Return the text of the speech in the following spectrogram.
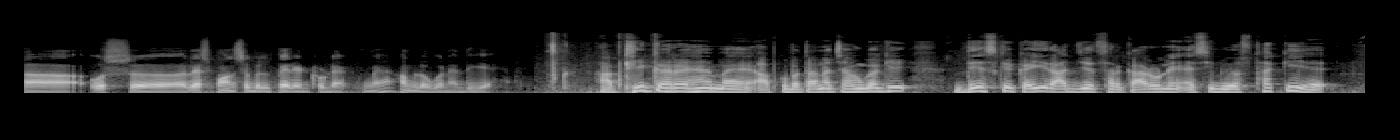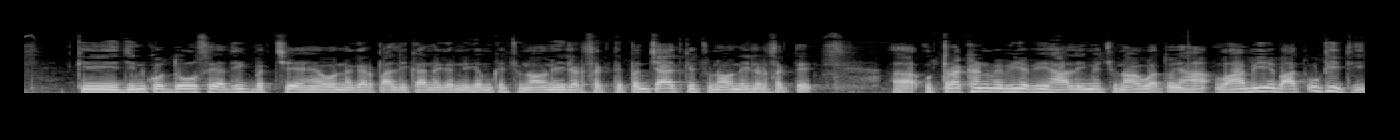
आ, उस रेस्पॉन्सिबल पेरेंटहुड एक्ट में हम लोगों ने दिए हैं। आप ठीक कह रहे हैं। मैं आपको बताना चाहूँगा कि देश के कई राज्य सरकारों ने ऐसी व्यवस्था की है कि जिनको दो से अधिक बच्चे हैं, वो नगर पालिका नगर निगम के चुनाव नहीं लड़ सकते, पंचायत के चुनाव नहीं लड़ सकते। उत्तराखंड में भी अभी हाल ही में चुनाव हुआ तो यहाँ, वहाँ भी ये बात उठी थी।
